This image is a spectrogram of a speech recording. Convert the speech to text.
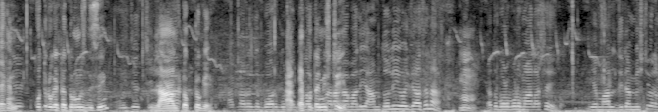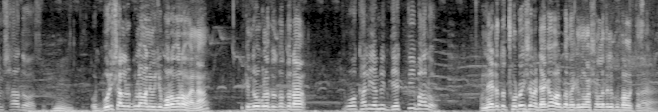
দেখেন কতটুকু একটা তরমুজ দিছি। লাল টকটকে। আপনার ওই যে বরগুনা এতটা মিষ্টি? আমতলি ওই যে আছে না? হুম। এত বড় বড় মাল আসে এ মাল যেটা মিষ্টি ওরকম স্বাদও আছে। হুম। ওই বরিশালেরগুলো মানে ওই যে বড় বড় হয় না? কিন্তু ওগুলো তো ততটা ও খালি এমনি দেখতেই ভালো। না এটা তো ছোট হিসাবে দেখা হওয়ার কথা কিন্তু মাসাল্লাহ দিলে খুব ভালো লাগতেছে। হ্যাঁ।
